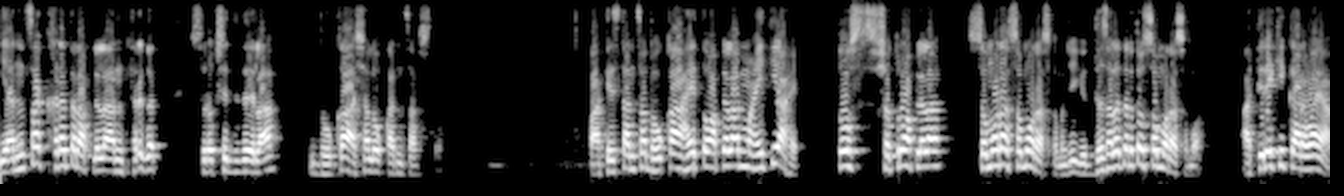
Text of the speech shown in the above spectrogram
यांचा खरं तर आपल्याला अंतर्गत सुरक्षिततेला धोका अशा लोकांचा असतो. पाकिस्तानचा धोका आहे तो आपल्याला माहिती आहे. तो शत्रू आपल्याला समोरासमोर असतो. म्हणजे युद्ध झालं तर तो समोरासमोर. अतिरेकी कारवाया.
